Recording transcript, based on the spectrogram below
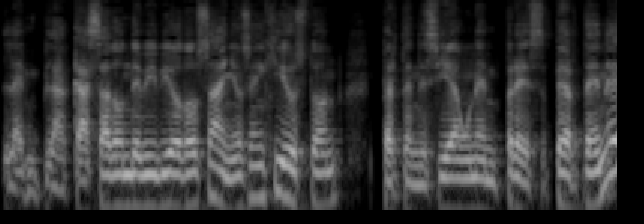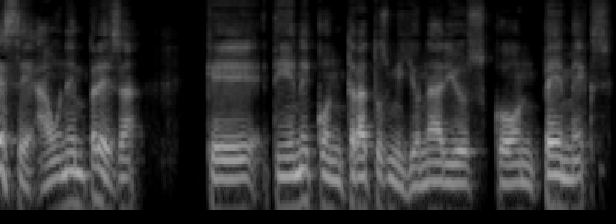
La, casa donde vivió dos años en Houston pertenecía a una empresa, pertenece a una empresa que tiene contratos millonarios con Pemex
